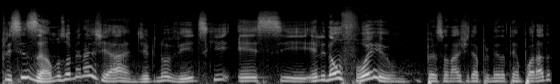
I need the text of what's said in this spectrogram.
precisamos homenagear Dirk Nowitzki. Esse, ele não foi um personagem da primeira temporada.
